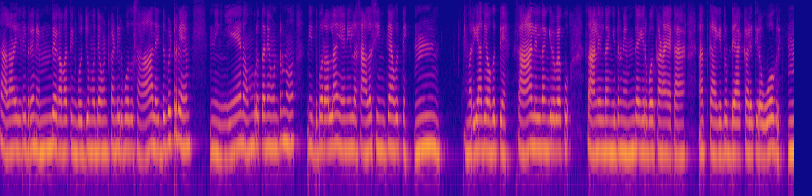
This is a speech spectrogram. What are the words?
ಸಾಲ ಇಲ್ದಿದ್ರೆ ನೆಮ್ಮದಿಯಾಗಿ ಅವತ್ತಿನ ಗೊಜ್ಜು ಮುದ್ದೆ ಉಂಡ್ಕೊಂಡಿರ್ಬೋದು ಸಾಲ ಇದ್ದು ಬಿಟ್ರೆ ಏನು ಅಮೃತನೇ ಉಂಡ್ರೂ ನಿದ್ದು ಬರೋಲ್ಲ, ಏನಿಲ್ಲ. ಸಾಲ ಚಿಂತೆ ಆಗುತ್ತೆ. ಹ್ಞೂ ಮರ್ಯಾದೆ ಹೋಗುತ್ತೆ. ಸಾಲ ಇಲ್ದಂಗಿರ್ಬೇಕು. ಸಾಲ ಇಲ್ದಂಗಿದ್ರೆ ನೆಮ್ಮದಿಯಾಗಿರ್ಬೋದು ಕಣ ಯಾಕ? ಅದಕ್ಕಾಗಿ ದುಡ್ಡು ಯಾಕೆ ಕಳಿತೀರ ಹೋಗ್ರಿ. ಹ್ಞೂ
